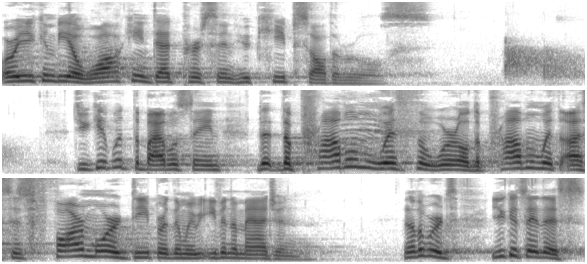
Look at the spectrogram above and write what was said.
or you can be a walking dead person who keeps all the rules. Do you get what the Bible is saying? The, the problem with the world, the problem with us is far more deeper than we even imagine. In other words, you could say this.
